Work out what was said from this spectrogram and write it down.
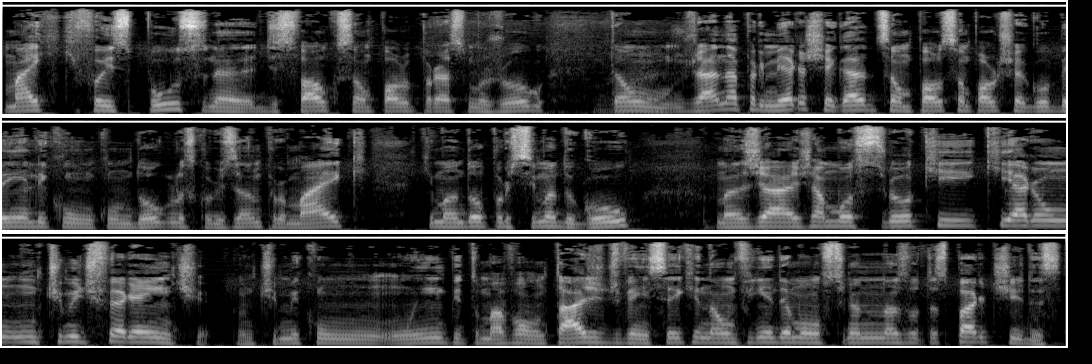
Mike que foi expulso, né, desfalco São Paulo próximo jogo. Então, já na primeira chegada de São Paulo, São Paulo chegou bem ali com o Douglas cruzando pro Mike, que mandou por cima do gol, mas já, já mostrou que, que era um, um time diferente, um time com um ímpeto, uma vontade de vencer que não vinha demonstrando nas outras partidas.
